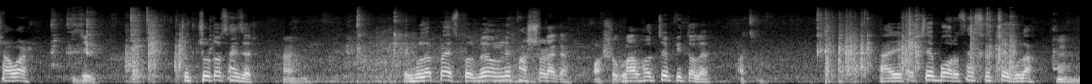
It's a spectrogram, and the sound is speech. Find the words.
শাওয়ার জি। ছোটো সাইজের হ্যাঁ হ্যাঁ। এগুলোর প্রাইস পড়বে অনলি পাঁচশো টাকা। পাঁচশো। মাল হচ্ছে পিতলের। আচ্ছা। আর এটা হচ্ছে বড় সাইজ হচ্ছে এগুলা। হুম হুম।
